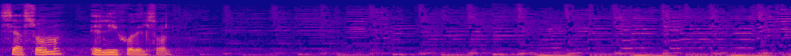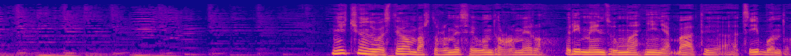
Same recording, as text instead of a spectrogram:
se asoma el Hijo del Sol. Nichun Esteban Bartolomé II Romero, rimenzu ma niña bat a tsibondo.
